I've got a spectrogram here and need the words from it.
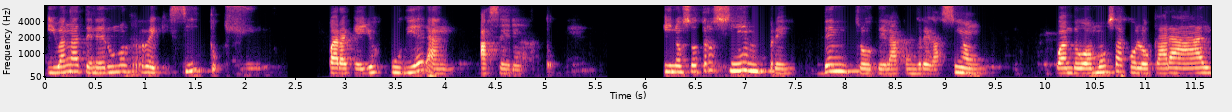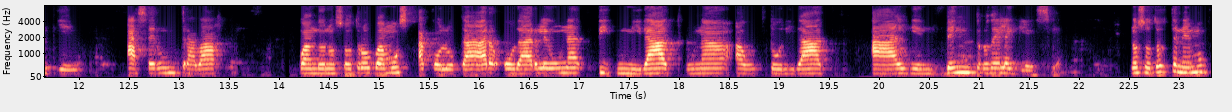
iban a tener unos requisitos para que ellos pudieran hacer esto. Y nosotros siempre dentro de la congregación, cuando vamos a colocar a alguien a hacer un trabajo, cuando nosotros vamos a colocar o darle una dignidad, una autoridad a alguien dentro de la iglesia. Nosotros tenemos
